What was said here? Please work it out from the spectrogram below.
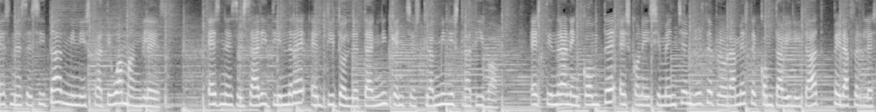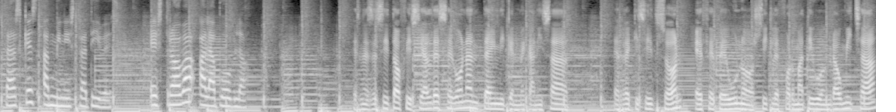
Es necessita administratiu amb anglès. És necessari tindre el títol de tècnic en gestió administrativa. Es tindran en compte els coneixements en l'ús de programes de comptabilitat per a fer les tasques administratives. Es troba a la Pobla. Es necessita oficial de segona en tècnic en mecanitzat. Els requisits són FP1 cicle formatiu en grau mitjà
